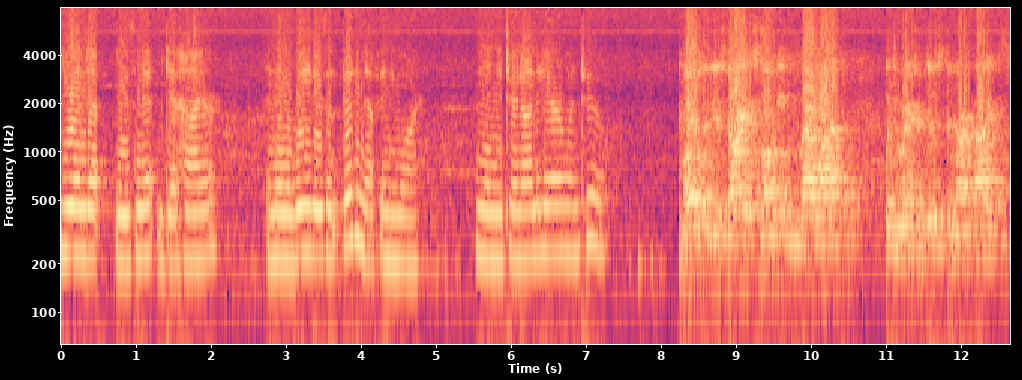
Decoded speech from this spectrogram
you end up using it and get higher and then the weed isn't good enough anymore. And then you turn on to heroin too. Most of you started smoking marijuana when you were introduced to narcotics.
